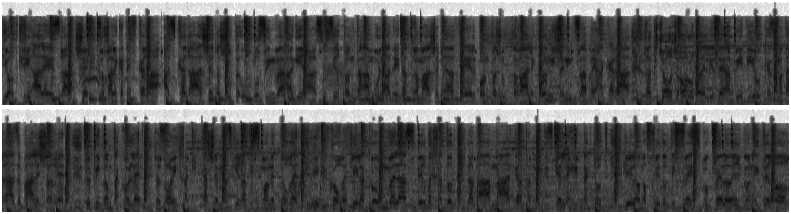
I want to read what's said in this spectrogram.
היא עוד קריאה לעזרה שזוכה לכתף קרה. אז קרה שרשות האוכלוסין וההגירה עשו סרטון תעמולה די תת-רמה שמהווה עלבון פשוט נורא לכל מי שנמצא בהכרה. רק ג'ורג' אורוול יודע בדיוק איזו מטרה זה בא לשרת ופתאום אתה קולט שזוהי חקיקה שמזכירה תסמונת טורט היא קוראת לי לקום ולהסביר בחדות למה המאגר תמיד יזכה להתנגדות כי לא מפחיד אותי פייסבוק ולא ארגוני טרור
